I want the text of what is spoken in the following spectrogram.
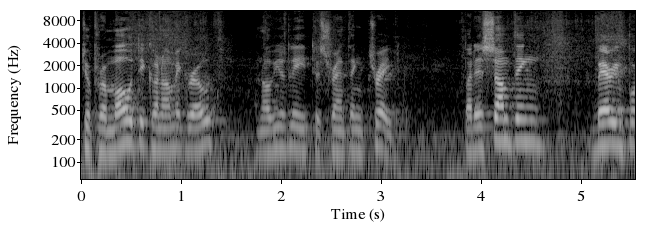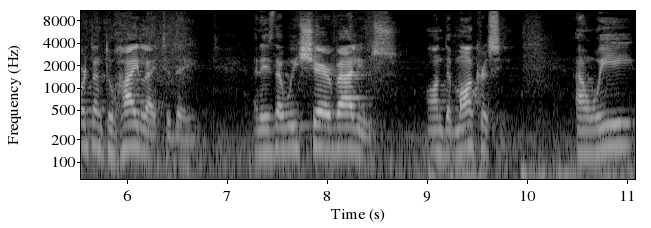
to promote economic growth, and obviously to strengthen trade. But it's something very important to highlight today, and is that we share values on democracy, and we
